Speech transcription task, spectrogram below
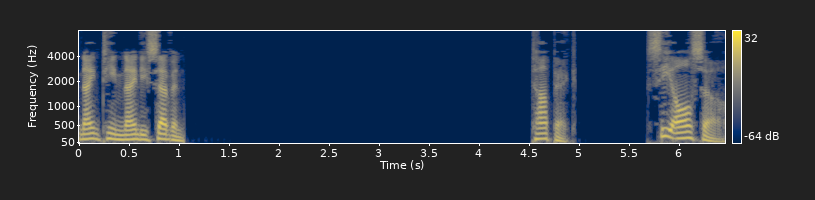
1997 See also.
